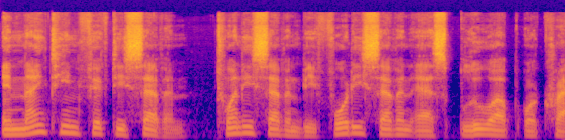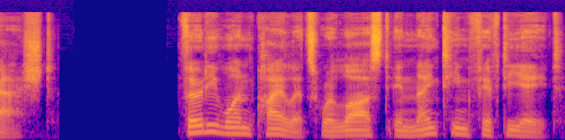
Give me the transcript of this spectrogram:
In 1957, 27 B-47s blew up or crashed. 31 pilots were lost in 1958.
